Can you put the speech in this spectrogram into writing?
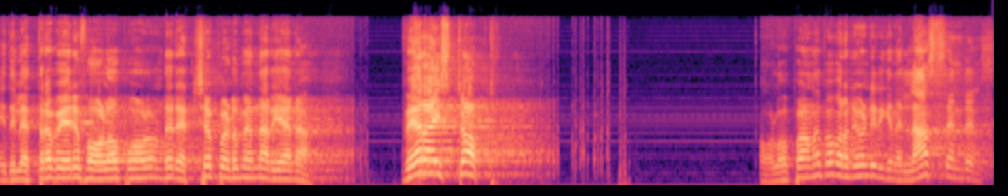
ഇതിൽ എത്ര പേര് ഫോളോ അപ്പ് കൊണ്ട് രക്ഷപ്പെടും എന്നറിയാനാ where I stop follow up ആണ് ഇപ്പൊ പറഞ്ഞുകൊണ്ടിരിക്കുന്നത് ലാസ്റ്റ് സെന്റൻസ്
